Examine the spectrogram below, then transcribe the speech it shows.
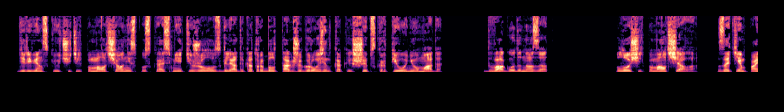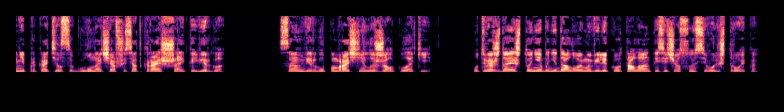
Деревенский учитель помолчал, не спуская с меня тяжелого взгляда, который был так же грозен, как и шип Скорпионио Мада. Два года назад. Площадь помолчала. Затем по ней прокатился гул, начавшись от края с шайкой Виргла. Сам Виргл помрачнел и сжал кулаки. Утверждая, что небо не дало ему великого таланта, и сейчас он всего лишь тройка.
